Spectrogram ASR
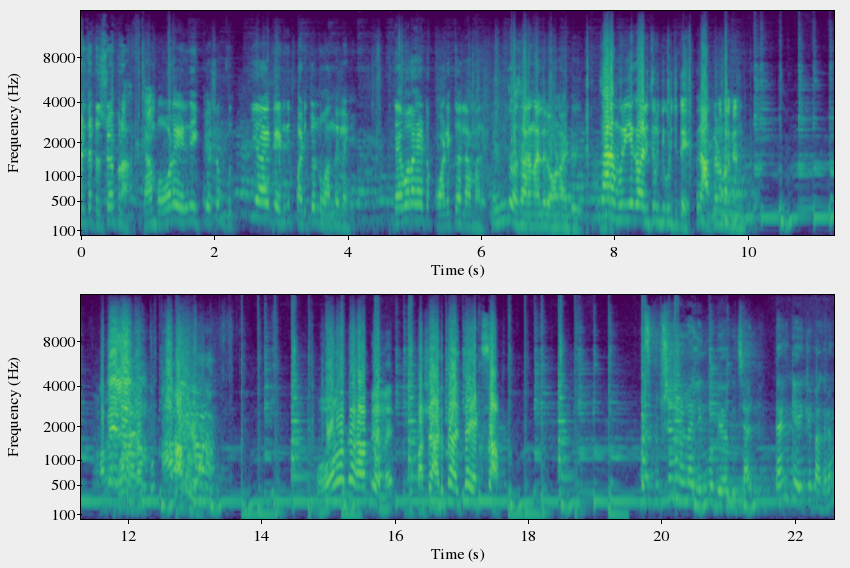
അടുത്ത ആഴ്ച ടെസ്റ്റ് പേപ്പറാ ഞാൻ ബോർഡ് എഴുതി ഇക്വേഷൻ വൃത്തിയായിട്ട് എഴുതി പഠിച്ചോണ്ട് വന്നില്ലെങ്കിൽ ഇതേപോലെ ആയിട്ട് കുഴക്കും എല്ലാമാരെ എന്തുവാ സാറേ നല്ലൊരു ഓണമായിട്ട്? സാറേ മുരിങ്ങൊക്കെ വലിച്ചുറിച്ച് കുടിച്ചിട്ടേ ഒരു ഹാപ്പി ഓണം പറഞ്ഞാണ്. ഓണമൊക്കെ ഹാപ്പി തന്നെ. പക്ഷെ അടുത്ത ആഴ്ച എക്സാം ഡിസ്ക്രിപ്ഷനിലുള്ള ലിങ്ക് ഉപയോഗിച്ചാൽ ടെൻ കെക്ക് പകരം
